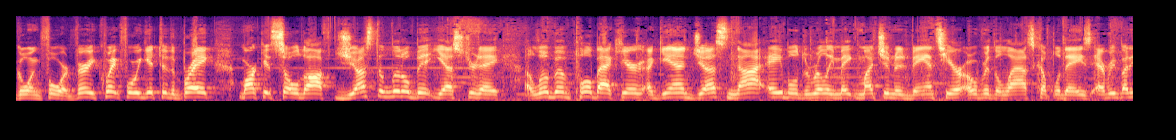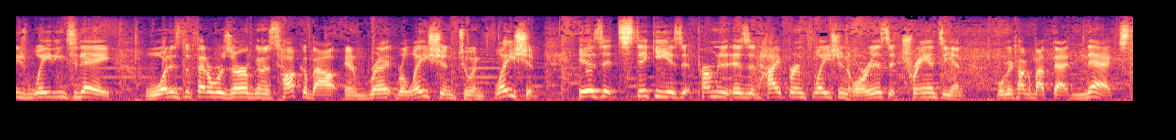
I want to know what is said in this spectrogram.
going forward. Very quick before we get to the break, market sold off just a little bit yesterday. A little bit of pullback here. Again, just not able to really make much of an advance here over the last couple of days. Everybody's waiting today. What is the Federal Reserve going to talk about in re- relation to inflation? Is it sticky? Is it permanent? Is it hyperinflation or is it transient? We're going to talk about that next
